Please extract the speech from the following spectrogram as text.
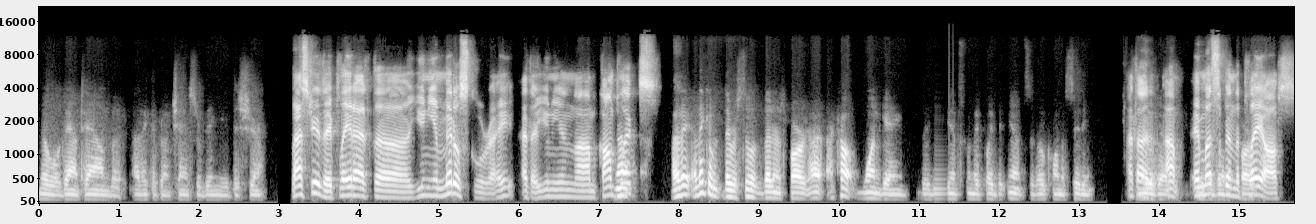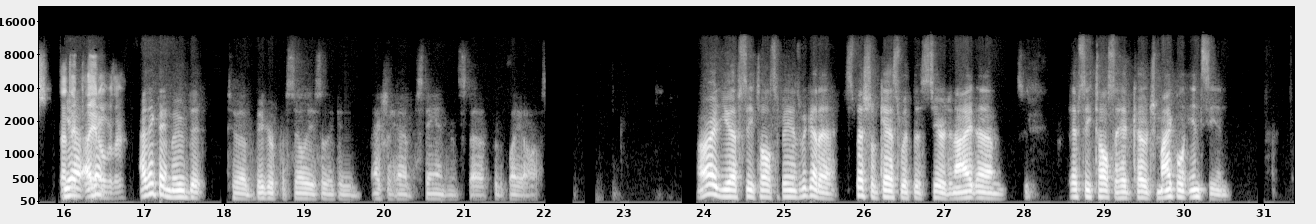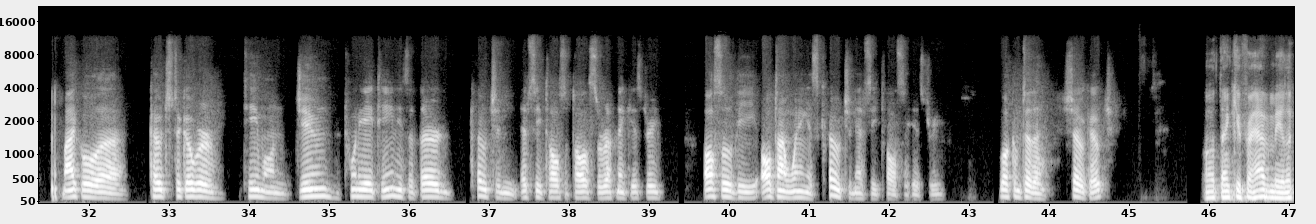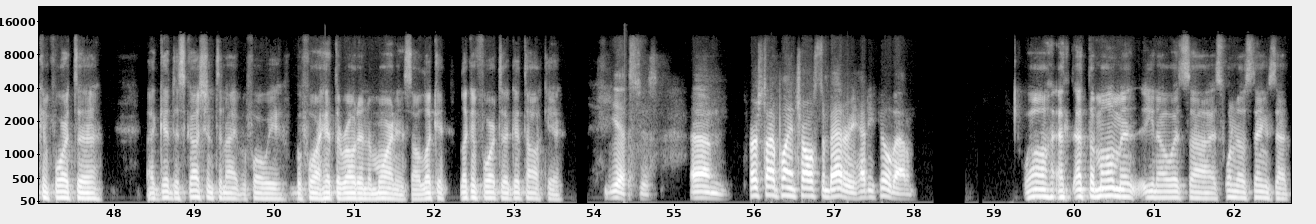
Millville downtown, but I think they're going to change their venue this year. Last year they played at the Union Middle School, right? At the Union um, complex. I think I think they were still at Veterans Park. I, I caught one game against when they played the Imps of Oklahoma City. I thought that- um, it must have been the part. playoffs that Yeah, they played think- over there. I think they moved it to a bigger facility so they could actually have stands and stuff for the playoffs. All right, UFC Tulsa fans, we got a special guest with us here tonight. Um, FC Tulsa head coach Michael Nsien. Michael, uh, coach took over team on June 2018. He's the third coach in FC Tulsa Tulsa Roughneck history. Also, the all-time winningest coach in FC Tulsa history. Welcome to the show, Coach. Well, thank you for having me. Looking forward to a good discussion tonight before we before I hit the road in the morning. So looking looking forward to a good talk here. Yes, yes. Um, first time playing Charleston Battery. How do you feel about them? Well, at, at the moment, you know, it's uh, it's one of those things that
